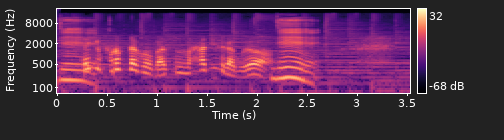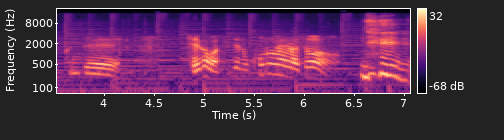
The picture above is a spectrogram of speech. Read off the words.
네, 되게 부럽다고 말씀하시더라고요. 네, 근데 제가 왔을 때는 코로나라서 네.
